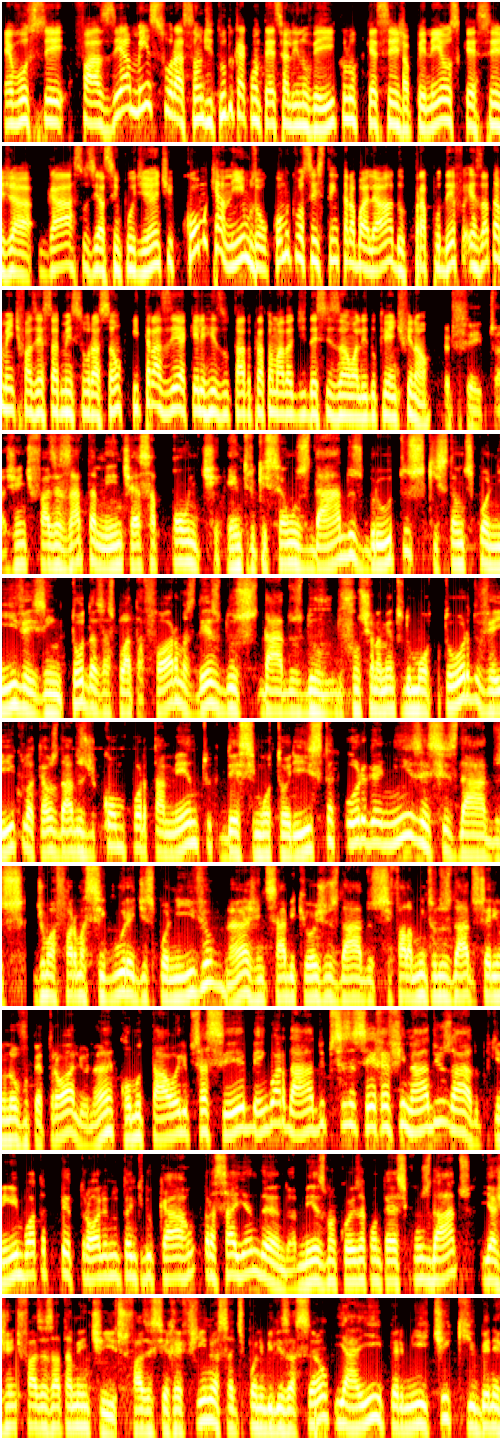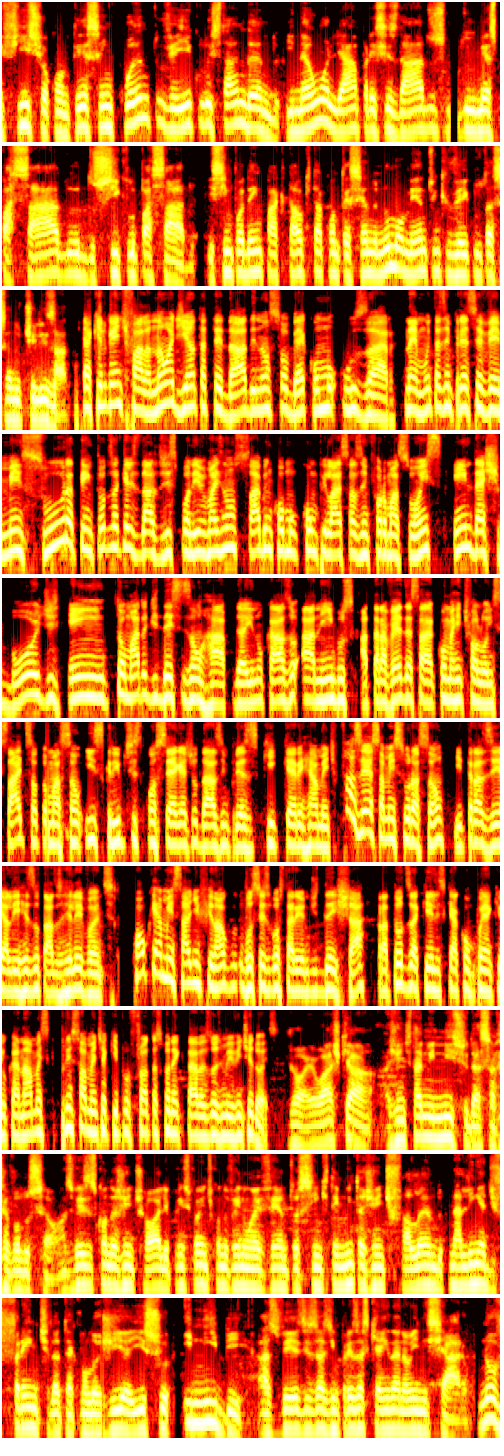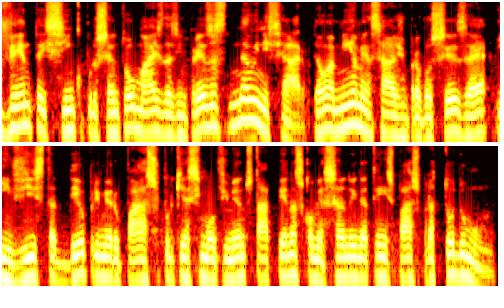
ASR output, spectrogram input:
é você fazer a mensuração de tudo que acontece ali no veículo, quer seja pneus, quer seja gastos e assim por diante. Como que animos ou como que vocês têm trabalhado para poder exatamente fazer essa mensuração e trazer aquele resultado para a tomada de decisão ali do cliente final? Perfeito. A gente faz exatamente essa ponte entre o que são os dados brutos que estão disponíveis em todas as plataformas, desde os dados do, do funcionamento do motor do veículo até os dados de comportamento desse motorista, organiza esses dados de uma forma segura e disponível. Né? A gente sabe que hoje os dados, se fala muito dos dados serem o um novo petróleo, né? como tal, ele precisa ser bem guardado e precisa ser refinado e usado, porque ninguém bota petróleo no tanque do carro para sair andando. A mesma coisa acontece com os dados e a gente faz exatamente isso, faz esse refino, essa disponibilização e aí permite que o benefício aconteça enquanto o veículo está andando e não olhar para esses dados do mês passado, do ciclo passado, e sim poder impactar o que está acontecendo no momento em que o veículo está sendo utilizado. É aquilo que a gente fala, não adianta ter dado e não souber como usar. Né? Muitas empresas você vê mensura, tem todos aqueles dados disponíveis, mas não sabem como compilar essas informações em dashboard, em tomada de decisão rápida. E no caso, a Nimbus, através dessa, como a gente falou, insights, automação e scripts, consegue ajudar as empresas que querem realmente fazer essa mensuração e trazer ali resultados relevantes. Qual que é a mensagem final que vocês gostariam de deixar para todos aqueles que acompanham aqui o canal, mas principalmente aqui para o Frotas Conectadas 2022? Jó, eu acho que a, a gente está no início dessa revolução. Às vezes, quando a gente olha, principalmente quando vem num evento assim, que tem muita gente falando na linha de frente da tecnologia, isso inibe, às vezes, as empresas que ainda não iniciaram. 95% ou mais das empresas não iniciaram. Então, a minha mensagem para vocês é: invista, dê o primeiro passo, porque esse movimento está apenas começando, ainda tem espaço para todo mundo.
